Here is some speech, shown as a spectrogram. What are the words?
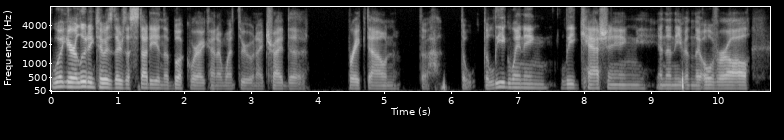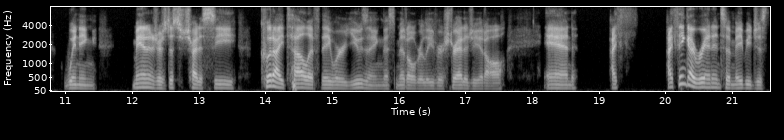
what you're alluding to is there's a study in the book where I kind of went through and I tried to break down the the, the league winning, league cashing, and then even the overall winning managers just to try to see could I tell if they were using this middle reliever strategy at all? And I th- I think I ran into maybe just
